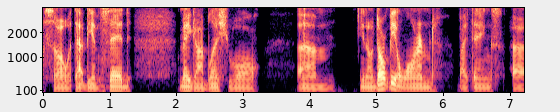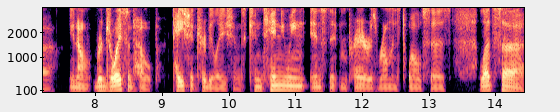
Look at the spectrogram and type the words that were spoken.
So, with that being said, may God bless you all. Um, you know, don't be alarmed by things. Uh, you know, rejoice in hope, patient tribulations, continuing instant in prayer, as Romans 12 says. Let's uh,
